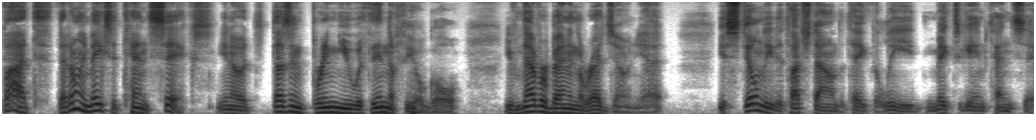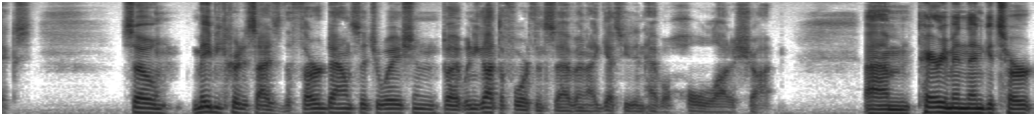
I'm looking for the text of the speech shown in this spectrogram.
but that only makes it 10-6. You know, it doesn't bring you within the field goal. You've never been in the red zone yet. You still need a touchdown to take the lead. Makes the game 10-6. So maybe criticize the third down situation, but when you got the fourth and seven, I guess you didn't have a whole lot of shot. Um, Perryman then gets hurt,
